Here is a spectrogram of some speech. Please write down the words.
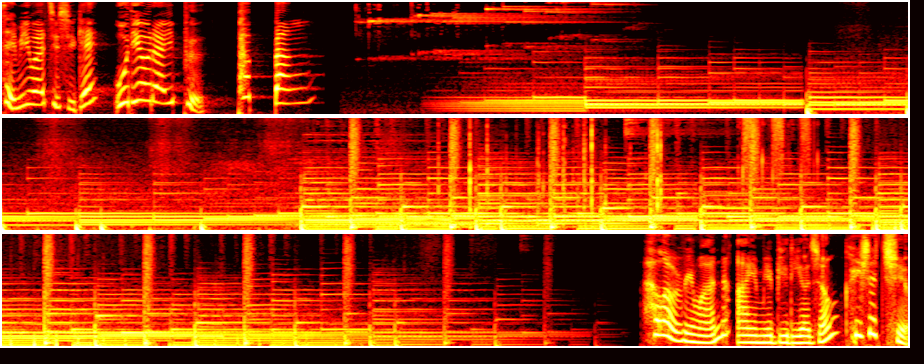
재미와 지식의 오디오 라이프 팝빵 Hello everyone, I am your beauty ojong, Krisha Chu.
